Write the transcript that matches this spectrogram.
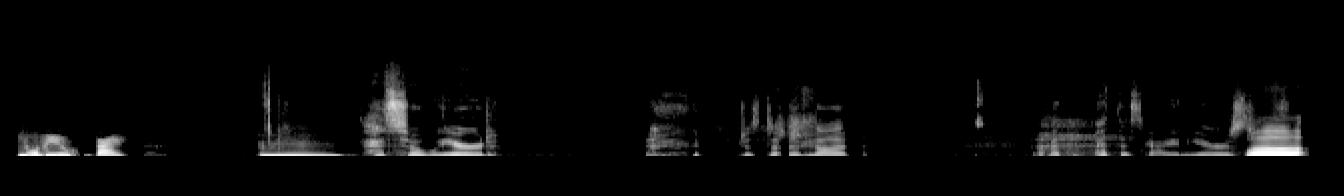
love you. Bye. That's so weird. Just have not met, met this guy in years. Well,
